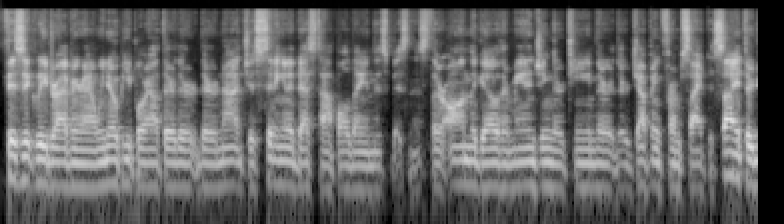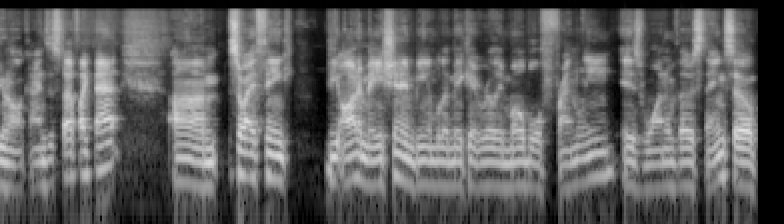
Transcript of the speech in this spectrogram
physically driving around. We know people are out there. They're they're not just sitting at a desktop all day in this business. They're on the go. They're managing their team. They're they're jumping from site to site. They're doing all kinds of stuff like that. Um, so I think the automation and being able to make it really mobile friendly is one of those things. So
